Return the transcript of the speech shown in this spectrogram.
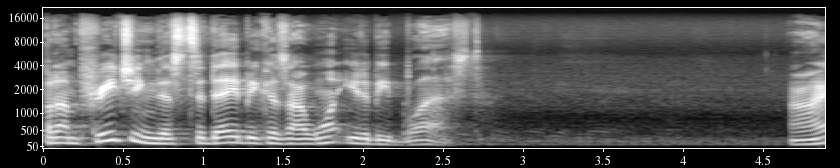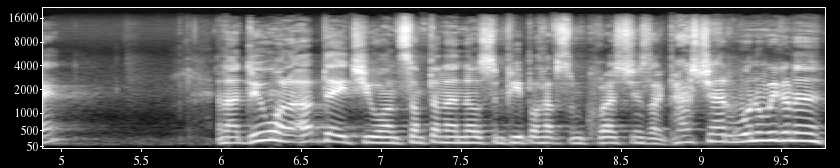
But I'm preaching this today because I want you to be blessed. All right? And I do want to update you on something. I know some people have some questions like, Pastor Chad, when are we gonna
